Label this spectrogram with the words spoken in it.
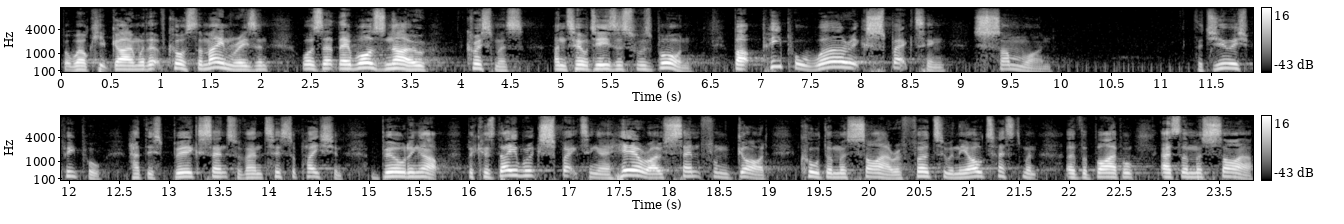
but we'll keep going with it. Of course, the main reason was that there was no Christmas until Jesus was born. But people were expecting someone. The Jewish people had this big sense of anticipation building up because they were expecting a hero sent from God called the Messiah, referred to in the Old Testament of the Bible as the Messiah.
